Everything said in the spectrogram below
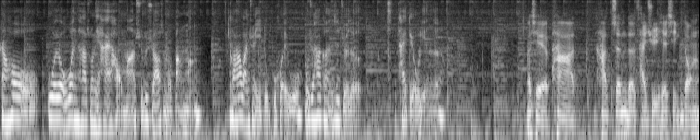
然后我有问他说：“你还好吗？需不需要什么帮忙？”可他完全已读不回我，我觉得他可能是觉得太丢脸了。而且怕他真的采取一些行动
